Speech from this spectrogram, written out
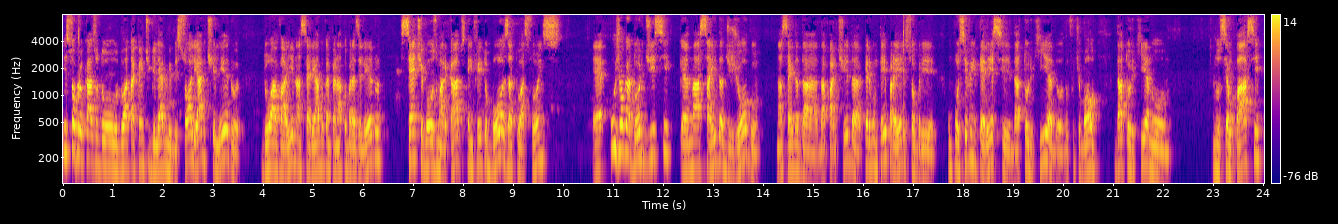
E sobre o caso do, do atacante Guilherme Bissoli, artilheiro do Havaí na Série A do Campeonato Brasileiro, sete gols marcados, tem feito boas atuações. É, o jogador disse é, na saída de jogo, na saída da, da partida, perguntei para ele sobre um possível interesse da Turquia, do, do futebol da Turquia no, no seu passe,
